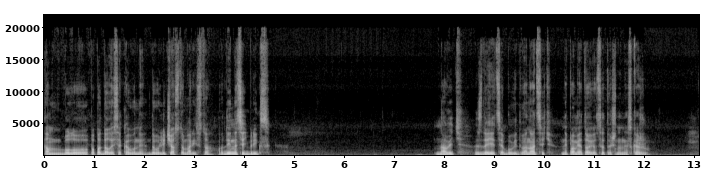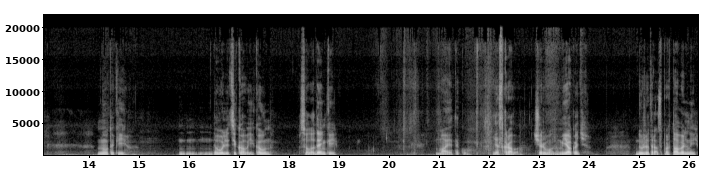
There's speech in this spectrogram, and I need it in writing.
там було, попадалися кавуни доволі часто Марісто 11 брікс. Навіть, здається, був і 12. Не пам'ятаю, це точно не скажу. Ну, такий доволі цікавий кавун, солоденький. Має таку яскраво червону м'якоть. Дуже транспортабельний.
